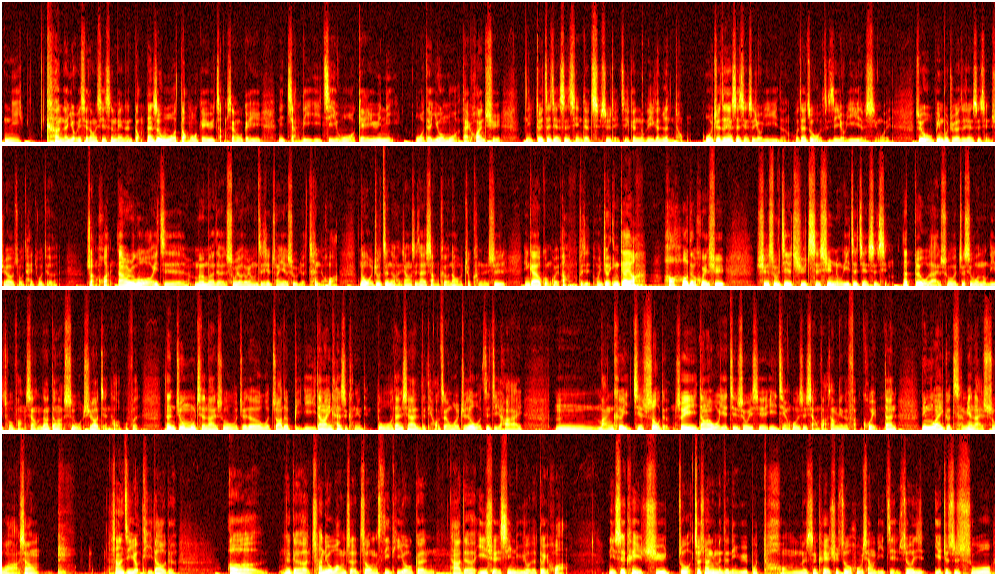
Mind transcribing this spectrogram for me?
你可能有一些东西是没能懂，但是我懂，我给予掌声，我给予你奖励，以及我给予你我的幽默来换取你对这件事情的持续累积跟努力跟认同。我觉得这件事情是有意义的，我在做我自己有意义的行为，所以我并不觉得这件事情需要做太多的转换。当然，如果我一直默默的所有都用这些专业术语的 蹭的话，那我就真的很像是在上课，那我就可能是应该要滚回啊，不是，我就应该要 好好的回去学术界去持续努力这件事情。那对我来说，就是我努力错方向，那当然是我需要检讨的部分。但就目前来说，我觉得我抓的比例，当然一开始可能有点多，但现在的调整，我觉得我自己还嗯蛮可以接受的。所以当然我也接受一些意见或者是想法上面的反馈。但另外一个层面来说啊，像 上一集有提到的，呃，那个串流王者中 CTO 跟他的医学系女友的对话。你是可以去做，就算你们的领域不同，你们是可以去做互相理解。就也就是说，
